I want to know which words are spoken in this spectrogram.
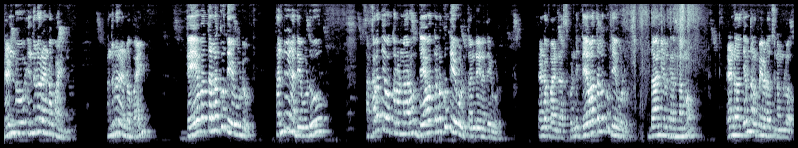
రెండు ఇందులో రెండో పాయింట్. అందులో రెండో పాయింట్. దేవతలకు దేవుడు తండ్రి అయిన దేవుడు సకల దేవతలు ఉన్నారు దేవతలకు దేవుడు తండ్రి అయిన దేవుడు. రెండో పాయింట్ రాసుకోండి. దేవతలకు దేవుడు. ధాన్యాల గ్రంథము రెండో అధ్యాయం నలభై ఏడు వచనంలో.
